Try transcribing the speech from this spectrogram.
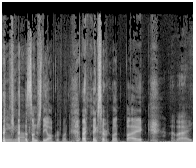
There you go. so I'm just the awkward one. All right, thanks everyone. Bye. Bye bye.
